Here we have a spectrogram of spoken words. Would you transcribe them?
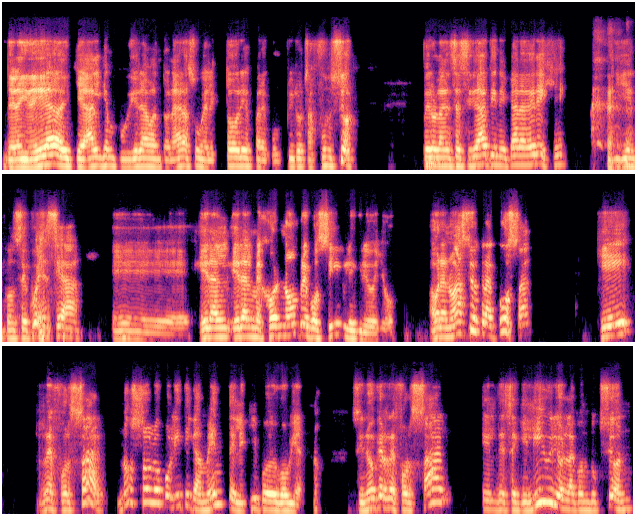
de la idea de que alguien pudiera abandonar a sus electores para cumplir otra función. Pero la necesidad tiene cara de hereje y en consecuencia eh, era, el, era el mejor nombre posible, creo yo. Ahora, no hace otra cosa que reforzar, no solo políticamente el equipo de gobierno, sino que reforzar el desequilibrio en la conducción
